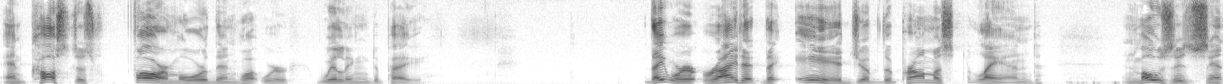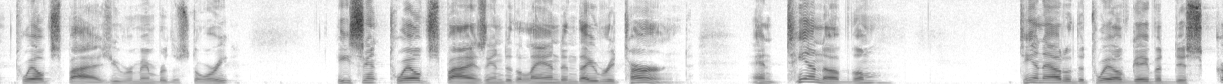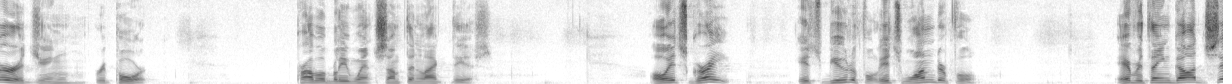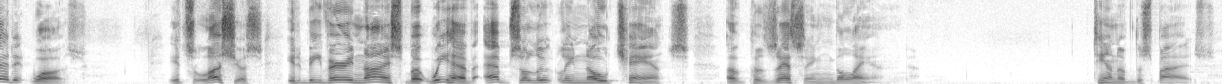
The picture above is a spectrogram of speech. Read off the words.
and costs us far more than what we're willing to pay. They were right at the edge of the promised land and Moses sent 12 spies. You remember the story. He sent 12 spies into the land and they returned. And 10 of them, 10 out of the 12, gave a discouraging report. Probably went something like this Oh, it's great. It's beautiful. It's wonderful. Everything God said it was. It's luscious. It'd be very nice, but we have absolutely no chance of possessing the land. Ten of the spies.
